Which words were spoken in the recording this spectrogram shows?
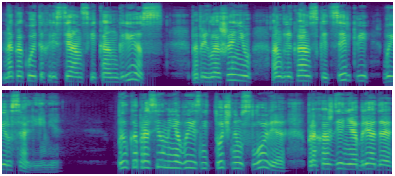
на какой-то христианский конгресс по приглашению англиканской церкви в Иерусалиме. Пылко просил меня выяснить точные условия прохождения обряда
